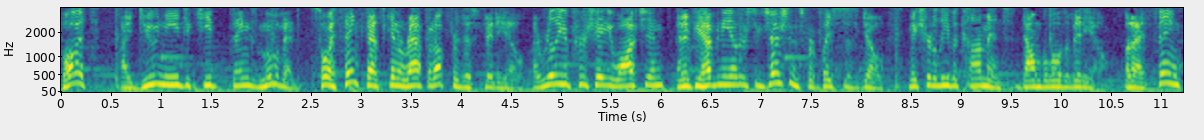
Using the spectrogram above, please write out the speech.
But I do need to keep things moving. So I think that's gonna wrap it up for this video. I really appreciate you watching. And if you have any other suggestions for places to go, make sure to leave a comment down below the video. But I think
